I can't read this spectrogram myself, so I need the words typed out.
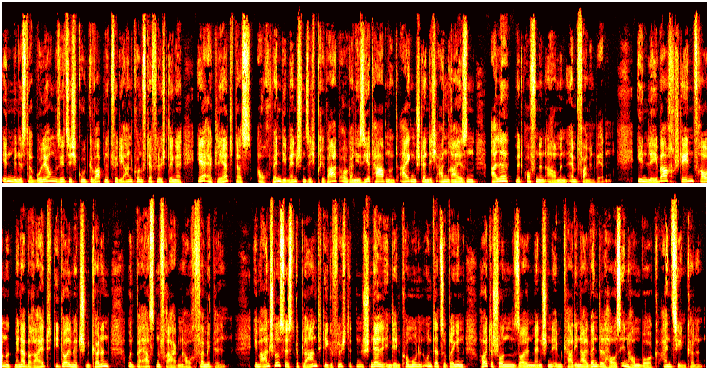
Innenminister Bouillon sieht sich gut gewappnet für die Ankunft der Flüchtlinge. Er erklärt, dass auch wenn die Menschen sich privat organisiert haben und eigenständig anreisen, alle mit offenen Armen empfangen werden. In Lebach stehen Frauen und Männer bereit, die dolmetschen können und bei ersten Fragen auch vermitteln. Im Anschluss ist geplant, die Geflüchteten schnell in den Kommunen unterzubringen. Heute schon sollen Menschen im Kardinal-Wendel-Haus in Homburg einziehen können.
